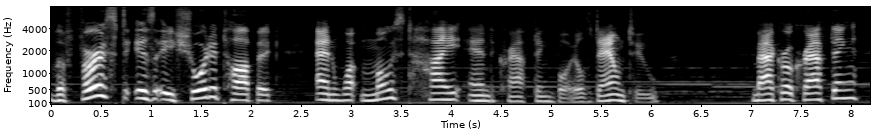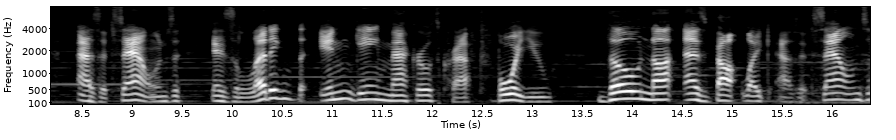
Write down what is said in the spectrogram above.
The first is a shorter topic and what most high-end crafting boils down to. Macro crafting, as it sounds, is letting the in-game macros craft for you. Though not as bot-like as it sounds,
